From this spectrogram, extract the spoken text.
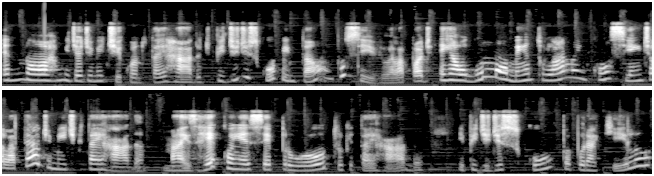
enorme de admitir quando está errado, de pedir desculpa, então, impossível. Ela pode, em algum momento, lá no inconsciente, ela até admite que está errada, mas reconhecer para o outro que está errado e pedir desculpa por aquilo,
